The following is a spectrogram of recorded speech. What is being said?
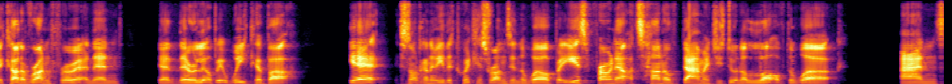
they kind of run through it and then yeah, they're a little bit weaker. But yeah, it's not going to be the quickest runs in the world, but he is throwing out a ton of damage. He's doing a lot of the work. And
